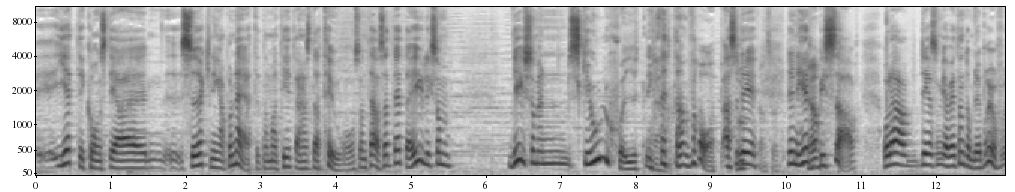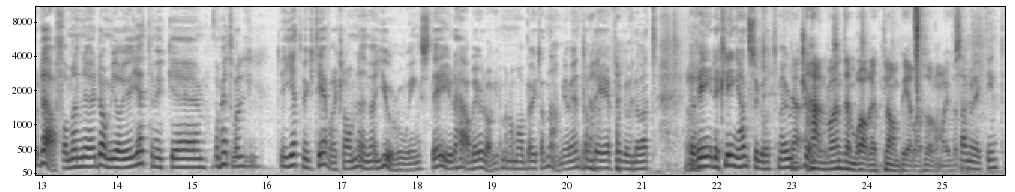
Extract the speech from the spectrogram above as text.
eh, jättekonstiga eh, sökningar på nätet när man tittar i hans datorer och sånt där. Så att detta är ju liksom det är som en skolskjutning utan vapen. Alltså det, den är helt Ja. bisarr. Och det, här, det som, jag vet inte om det beror på därför, men eh, de gör ju jättemycket, de heter väl, det är jättemycket tv-reklam nu med Eurowings. Det är ju det här bolaget men de har bytt namn. Jag vet inte om det är på grund av att det, ring, det klingar inte så gott med Ja, han var inte en bra reklampelare för dem. Sannolikt inte.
